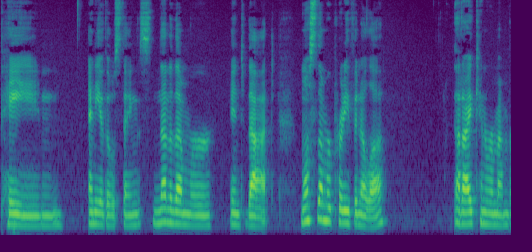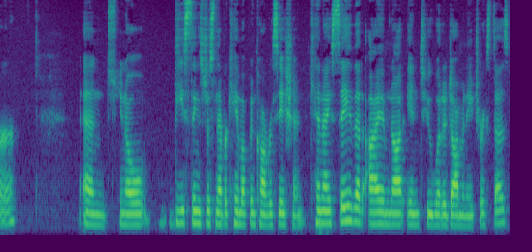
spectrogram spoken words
pain, any of those things. None of them were into that. Most of them were pretty vanilla that I can remember and you know these things just never came up in conversation. Can i say that i am not into what a dominatrix does?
